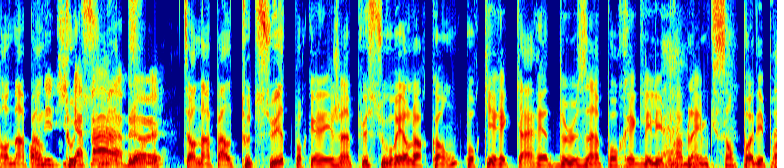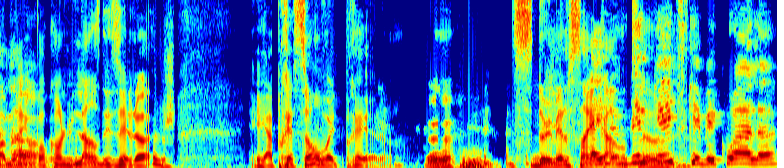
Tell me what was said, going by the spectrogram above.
on, en parle on tout de suite. on en parle tout de suite pour que les gens puissent ouvrir leur compte, pour qu'Éric Kerr ait deux ans pour régler les problèmes qui sont pas des Ben problèmes, non. pour qu'on lui lance des éloges. Et après ça, on va être prêt. là. Euh, D'ici Hey, 2050, le Bill là. Gates québécois, là.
